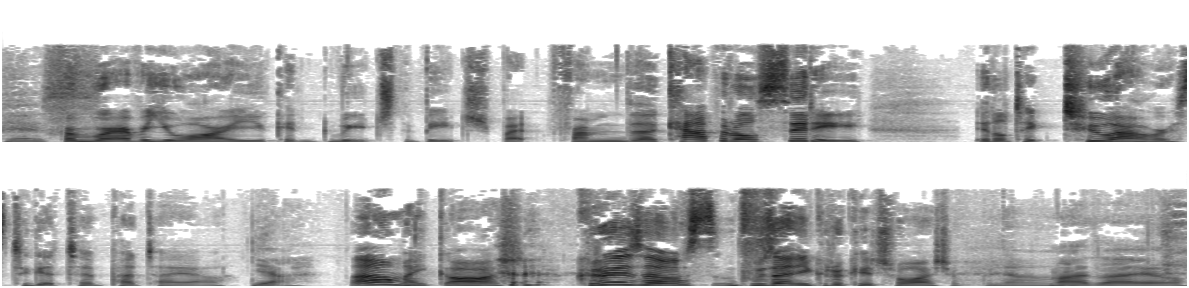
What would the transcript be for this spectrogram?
Yes. from wherever you are, you could reach the beach. But from the capital city, it'll take two hours to get to Pattaya. Yeah, Oh my gosh. 그래서 부산이 그렇게 좋아하셨구나. 맞아요.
